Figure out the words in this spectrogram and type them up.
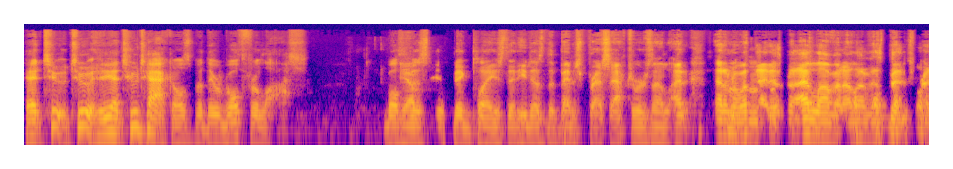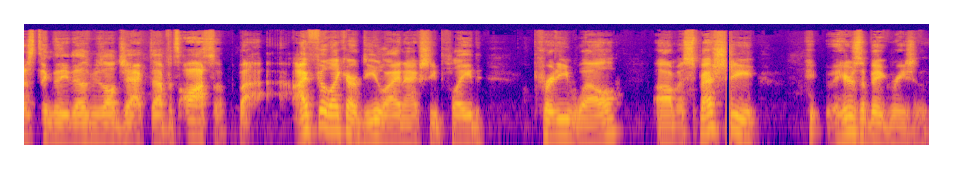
he had two two he had two tackles, but they were both for loss. Both yep. of his, his, big plays that he does the bench press afterwards. I, I, I don't know what that is, but I love it. I love this bench press thing that he does. He's all jacked up. It's awesome. But I feel like our D line actually played pretty well, um, especially. Here's a big reason.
